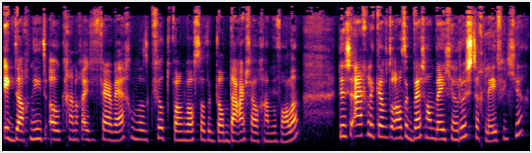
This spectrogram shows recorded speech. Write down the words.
Ik dacht niet, oh, ik ga nog even ver weg. Omdat ik veel te bang was dat ik dan daar zou gaan bevallen. Dus eigenlijk had ik best wel een beetje een rustig leventje.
